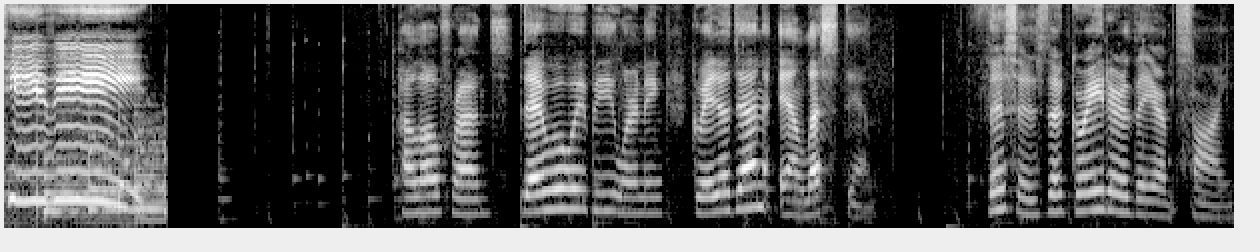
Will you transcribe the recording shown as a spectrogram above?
TV. Hello, friends. Today we will be learning greater than and less than. This is the greater than sign.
